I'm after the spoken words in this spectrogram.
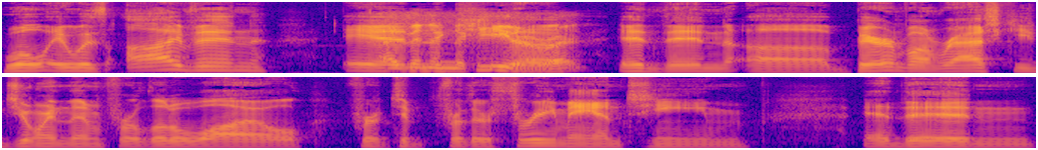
Well, it was Ivan and Ivan and Nikita, Nikita, right? and then uh, Baron von Raschke joined them for a little while for to, for their three man team, and then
